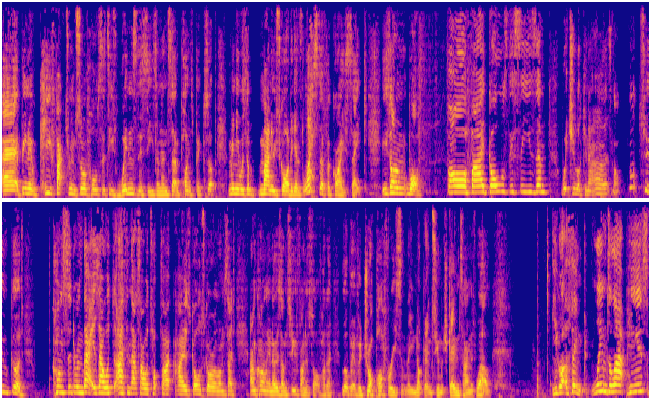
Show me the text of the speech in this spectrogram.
uh, been a key factor in some of Hull City's wins this season and certain points picks up. I mean, he was the man who scored against Leicester, for Christ's sake. He's on, what, four or five goals this season, which you're looking at, oh, that's not, not too good considering that is our, I think that's our top highest goal scorer alongside Aaron Connolly and Ozan Tufan, who sort of had a little bit of a drop off recently, not getting too much game time as well. You got to think, Liam Delap, he is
